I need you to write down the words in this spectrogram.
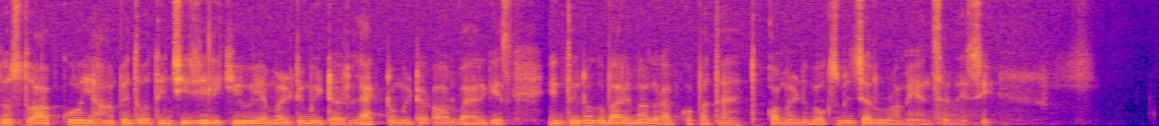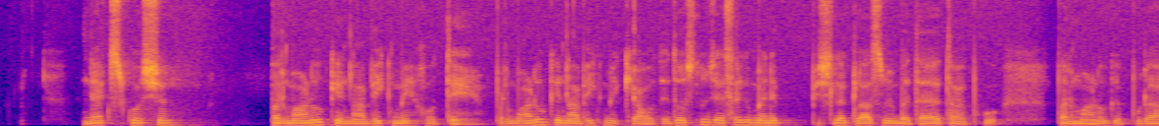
दोस्तों, आपको यहाँ पे दो तीन चीज़ें लिखी हुई है, मल्टीमीटर, लैक्टोमीटर और वायर गैस। इन तीनों के बारे में अगर आपको पता है तो कमेंट बॉक्स में ज़रूर हमें आंसर दीजिए। Next question. परमाणु के नाभिक में होते हैं। परमाणु के नाभिक में क्या होते हैं? दोस्तों, जैसा कि मैंने पिछला क्लास में बताया था आपको, परमाणु के पूरा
